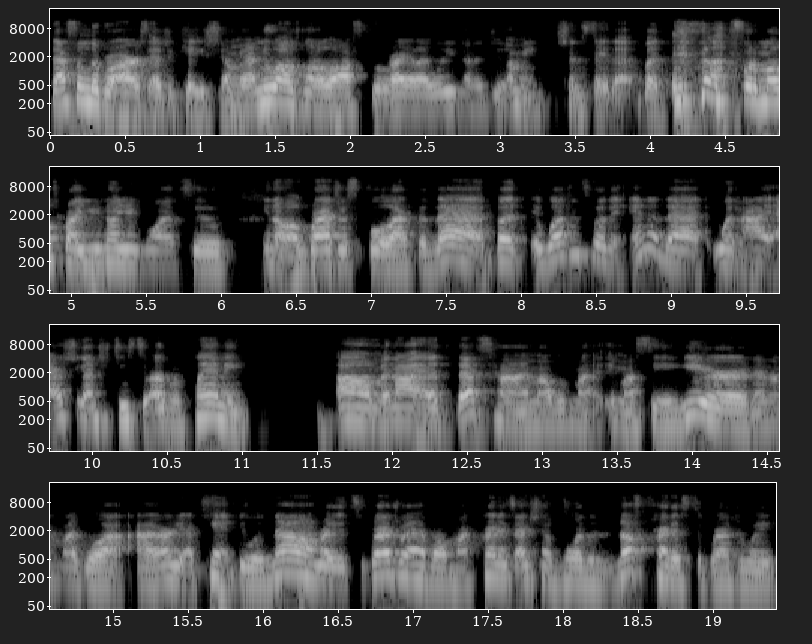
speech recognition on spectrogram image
that's a liberal arts education. I mean, I knew I was going to law school, right? Like, what are you going to do? I mean, shouldn't say that, but for the most part, you know, you're going to, you know, a graduate school after that. But it wasn't until the end of that when I actually got introduced to urban planning um, and I at that time I was my in my senior year, and I'm like, well, I, I already I can't do it now. I'm ready to graduate. I have all my credits. I actually have more than enough credits to graduate.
